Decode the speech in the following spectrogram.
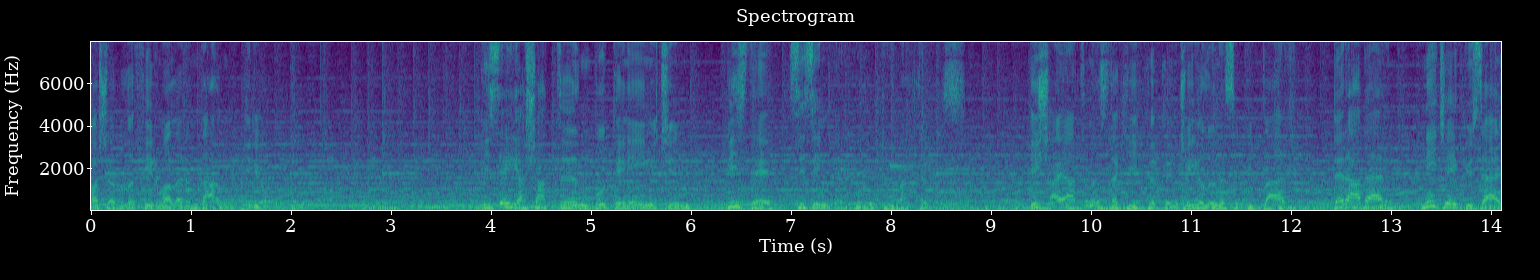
başarılı firmalarından biri oldu. Bize yaşattığın bu deneyim için biz de sizinle gurur duymaktayız. İş hayatınızdaki 40. yılınızı kutlar, beraber nice güzel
